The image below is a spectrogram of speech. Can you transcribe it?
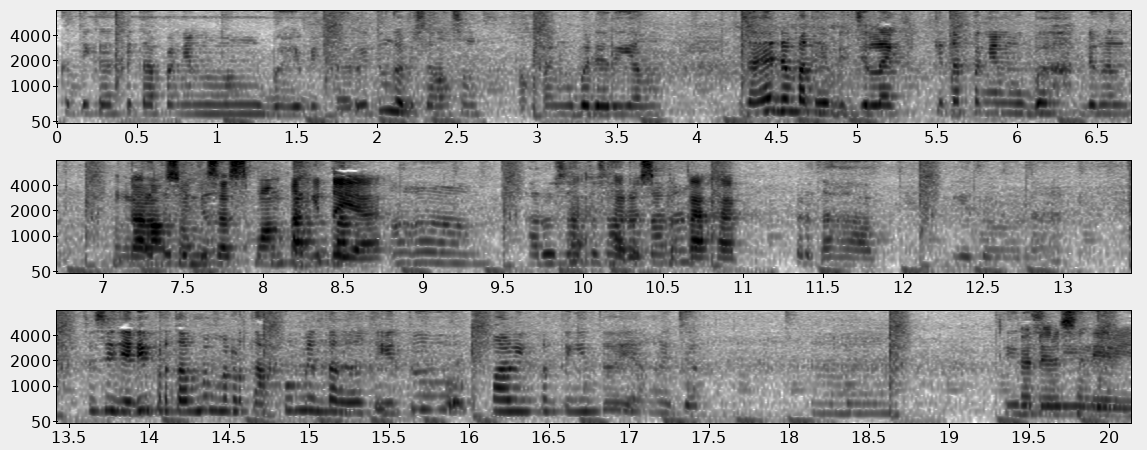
ketika kita pengen mengubah habit baru itu nggak bisa langsung. Aku pengen ngubah dari yang misalnya ada empat habit jelek kita pengen ngubah dengan nggak langsung bisa spontan gitu ya? Uh-uh. harus satu-satu harus karena bertahap. bertahap gitu. Nah itu sih jadi pertama menurut aku mental health itu paling penting itu yang ngajak ngomong ke diri sendiri.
